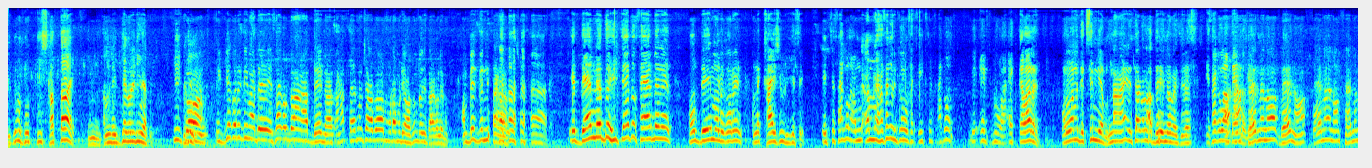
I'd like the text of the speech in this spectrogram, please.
এগুলো প্রতি সপ্তাহে? আমরা ইচ্ছা করে ডিম আছে কি কোন? ইজ্ঞে করে ডিমা ছাগল তো আর দেই না। আমার চেয়ারম্যান সাহেব মোটামুটি হয়েছে ছাগলে আমি বেশ বেশি ছাগল এ দেন তো হিচা তো চেয়ারম্যানের অন দে মনে করেন আপনি খাইছি উড়ি গেছে। ইচ্ছা ছাগল আপনি আপনি হাসা করে ইচ্ছা ছাগল এ এক এক কালারের অনুমানে দেখছেন নি আপনি। না দেই ভাইছে দেন চেয়ারম্যান দেয় না নন চেয়ারম্যান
